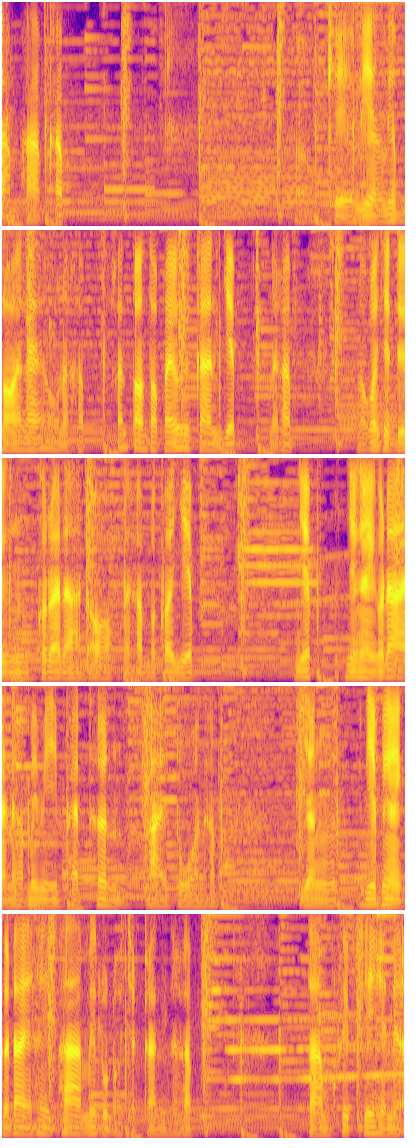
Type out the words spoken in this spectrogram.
ตามภาพครับโอเคเรียงเรียบร้อยแล้วนะครับ ขั้นตอนต่อไปก็คือการเย็บนะครับ เราก็จะดึงกระดาษออกนะครับ แล้วก็เย็บเย็บยังไงก็ได้นะครับ ไม่มีแพทเทิร์นตายตัวนะครับ ยังเย็บยังไงก็ได้ให้ผ้าไม่หลุดออกจากกันนะครับ ตามคลิปที่เห็นเนี่ย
